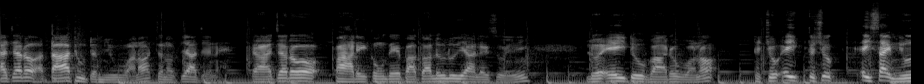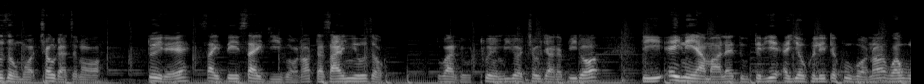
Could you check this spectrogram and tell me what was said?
ဒါကြတော့အသားထုတစ်မျိုးပေါ့နော်ကျွန်တော်ပြခြင်းတယ်ဒါကြတော့ဘာတွေကုန်သေးဘာသွားလုပ်လို့ရလဲဆိုရင်လွယ်အိတ်တို့ဘာတို့ပေါ့နော်တချို့အိတ်တချို့အိတ် site မျိုးစုံပေါ့ချုပ်တာကျွန်တော်တွေ့တယ် site သေး site ကြီးပေါ့နော်ဒီဇိုင်းမျိုးစုံ သူကသူထွင်ပြီးတော့ချုပ်ကြတယ်ပြီးတော့ဒီအိတ်နေရာမှာလဲသူတပြည့်အယုတ်ကလေးတစ်ခုပေါ့နော်ဝက်ဝ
